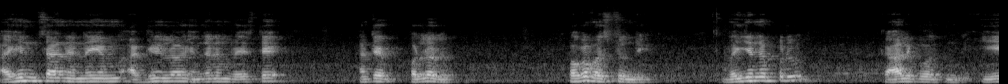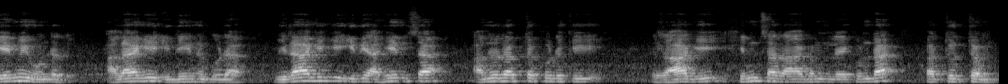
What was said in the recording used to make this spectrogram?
అహింస నిర్ణయం అగ్నిలో ఇంధనం వేస్తే అంటే పొల్లలు పొగ వస్తుంది. వెయ్యనప్పుడు కాలిపోతుంది. ఏమీ ఉండదు. అలాగే ఇదీను కూడా. విరాగికి ఇది అహింస. అనురక్తకుడికి రాగి హింస రాగం లేకుండా కర్తృత్వం.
